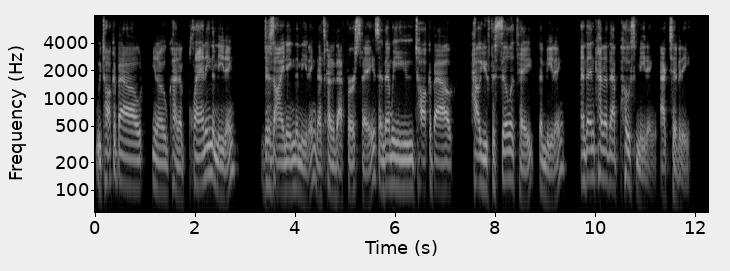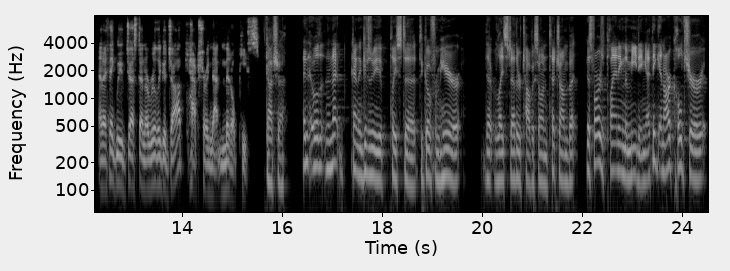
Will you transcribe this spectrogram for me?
We talk about, you know, kind of planning the meeting, designing the meeting. That's kind of that first phase. And then we talk about how you facilitate the meeting and then kind of that post meeting activity. And I think we've just done a really good job capturing that middle piece. Gotcha. And well, and that kind of gives me a place to to go from here that relates to other topics I want to touch on. But as far as planning the meeting, I think in our culture,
